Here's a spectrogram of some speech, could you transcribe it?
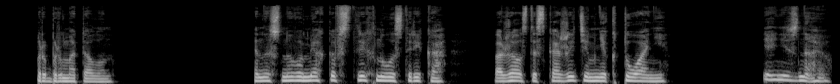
— пробормотал он. Она снова мягко встряхнула старика. «Пожалуйста, скажите мне, кто они?» «Я не знаю.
